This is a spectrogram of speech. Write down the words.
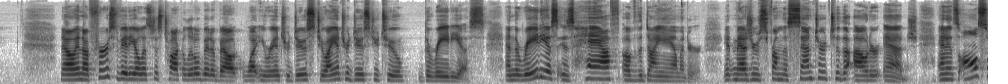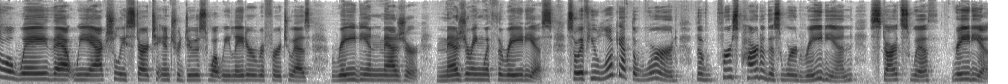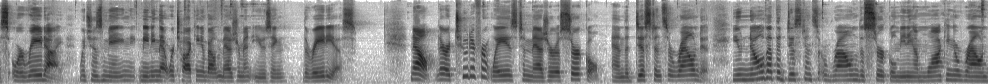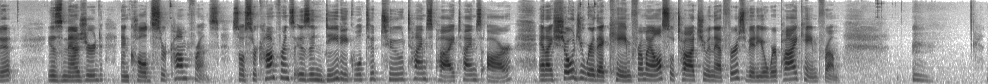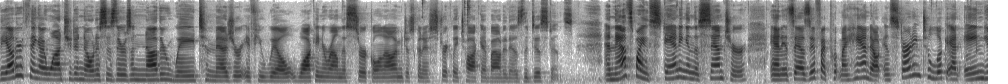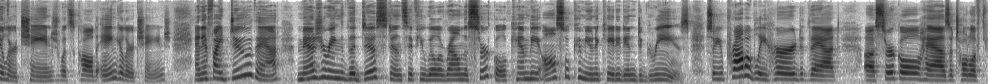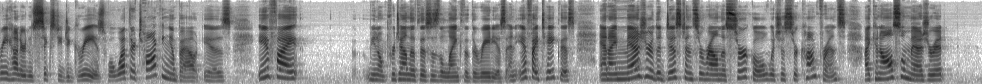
Now in our first video, let's just talk a little bit about what you were introduced to. I introduced you to the radius. And the radius is half of the diameter. It measures from the center to the outer edge. And it's also a way that we actually start to introduce what we later refer to as radian measure, measuring with the radius. So if you look at the word, the first part of this word radian starts with radius or radii which is mean, meaning that we're talking about measurement using the radius. Now, there are two different ways to measure a circle and the distance around it. You know that the distance around the circle, meaning I'm walking around it, is measured and called circumference. So circumference is indeed equal to 2 times pi times r. And I showed you where that came from. I also taught you in that first video where pi came from. The other thing I want you to notice is there's another way to measure, if you will, walking around this circle. And now I'm just going to strictly talk about it as the distance. And that's by standing in the center, and it's as if I put my hand out and starting to look at angular change, what's called angular change. And if I do that, measuring the distance, if you will, around the circle can be also communicated in degrees. So you probably heard that a circle has a total of 360 degrees. Well, what they're talking about is if I you know, pretend that this is the length of the radius. And if I take this and I measure the distance around the circle, which is circumference, I can also measure it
